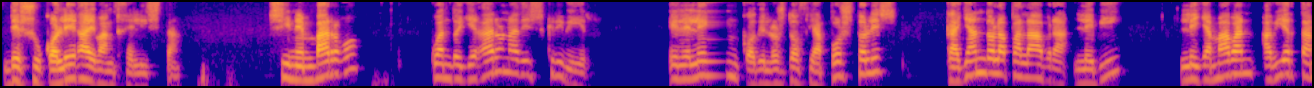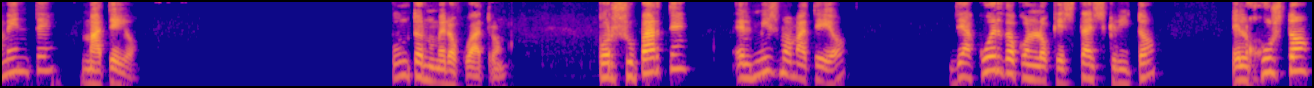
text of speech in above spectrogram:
de su colega evangelista. Sin embargo, cuando llegaron a describir el elenco de los doce apóstoles, callando la palabra Leví, le llamaban abiertamente Mateo. Punto número cuatro. Por su parte, el mismo Mateo, de acuerdo con lo que está escrito, el justo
